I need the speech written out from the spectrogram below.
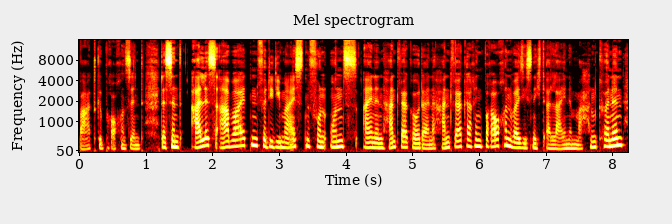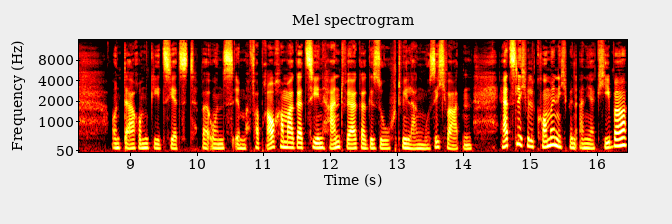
Bad gebrochen sind. Das sind alles Arbeiten, für die die meisten von uns einen Handwerker oder eine Handwerkerin brauchen, weil sie es nicht alleine machen können. Und darum geht's jetzt bei uns im Verbrauchermagazin Handwerker gesucht. Wie lang muss ich warten? Herzlich willkommen, ich bin Anja Kieber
